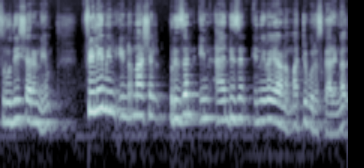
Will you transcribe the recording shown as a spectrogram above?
Shruthi Sharanyam film in international prison in Andes എന്നിവയാണ് മറ്റു പുരസ്കാരങ്ങൾ.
